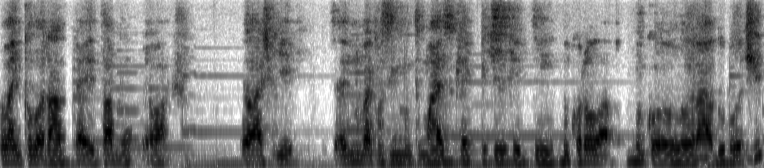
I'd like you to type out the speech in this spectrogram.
lá em Colorado, ele tá bom, eu acho. Eu acho que ele não vai conseguir muito mais do que aquilo que ele tem no Colorado, no Colorado hoje.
